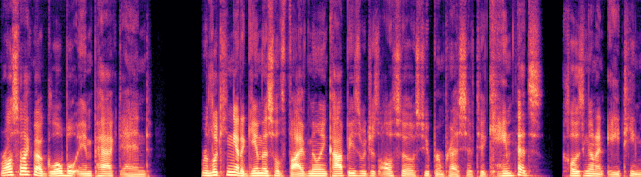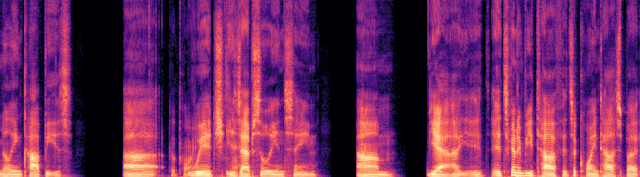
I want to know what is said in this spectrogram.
We're also talking about global impact, and we're looking at a game that sold 5 million copies, which is also super impressive, to a game that's closing on an 18 million copies, uh, which is absolutely insane. Um, yeah, it, it's going to be tough. It's a coin toss, but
